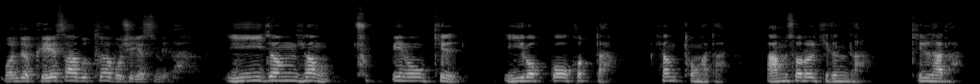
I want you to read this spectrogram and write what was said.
먼저 괴사부터 보시겠습니다. 이정형 축빈후 길 이롭고 곧다 형통하다 암소를 기른다 길하다.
